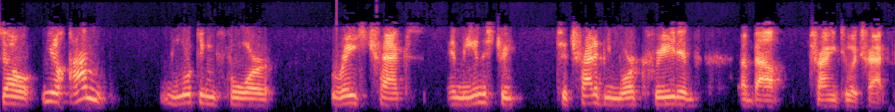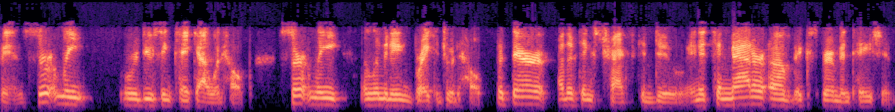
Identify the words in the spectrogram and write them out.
So, you know, I'm looking for racetracks in the industry to try to be more creative about trying to attract fans. Certainly, reducing takeout would help. Certainly, eliminating breakage would help. But there are other things tracks can do, and it's a matter of experimentation.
